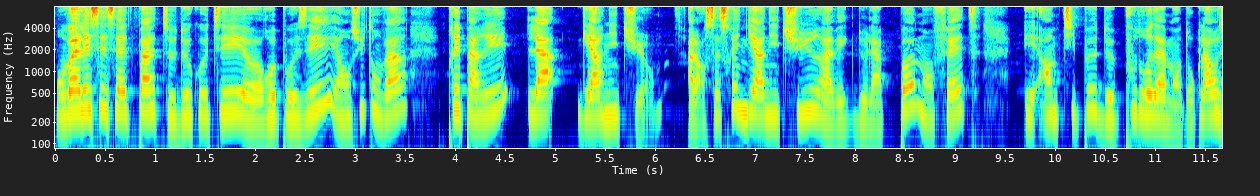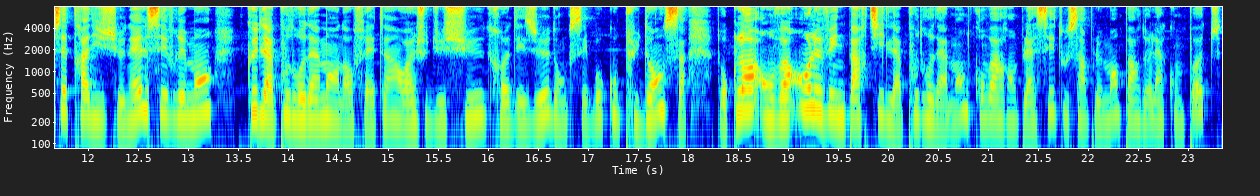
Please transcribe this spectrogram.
On va laisser cette pâte de côté euh, reposer et ensuite on va préparer la garniture. Alors, ce serait une garniture avec de la pomme en fait et un petit peu de poudre d'amande. Donc la recette traditionnelle, c'est vraiment que de la poudre d'amande en fait. Hein. On rajoute du sucre, des œufs, donc c'est beaucoup plus dense. Donc là, on va enlever une partie de la poudre d'amande qu'on va remplacer tout simplement par de la compote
